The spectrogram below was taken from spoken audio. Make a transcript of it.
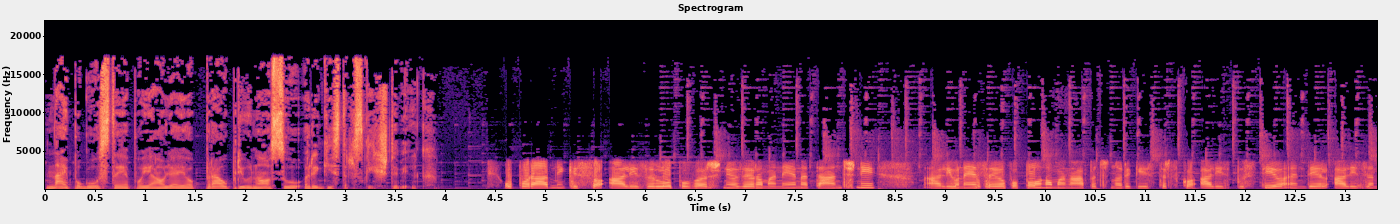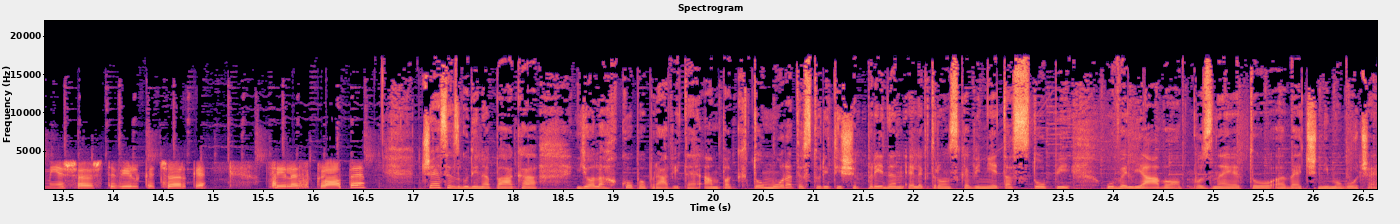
najpogosteje pojavljajo prav pri vnosu registrskih številk. Uporabniki so ali zelo površni oziroma nenatančni, ali vnesajo popolnoma napačno registrsko, ali izpustijo en del, ali zamešajo številke, črke cele sklope. Če se zgodi napaka, jo lahko popravite, ampak to morate storiti še preden elektronska vinjeta stopi v veljavo, pozneje to eh, več ni mogoče.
